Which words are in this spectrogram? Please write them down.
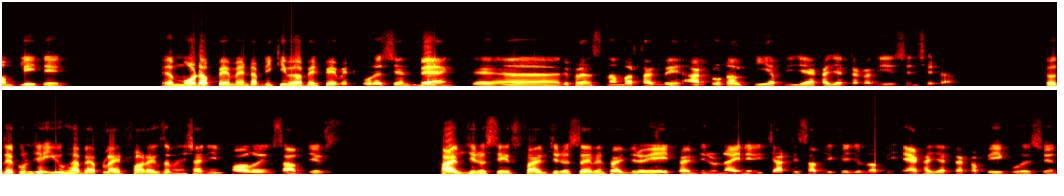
completed mode of payment আপনি কীভাবে পেমেন্ট করেছেন ব্যাংক রেফারেন্স নাম্বার থাকবে, আর টোটাল ফি আপনি যে এক হাজার টাকা দিয়েছেন সেটা। তো দেখুন যে you have applied for examination in following subjects five zero six five zero এই চারটি সাবজেক্টের জন্য আপনি এক হাজার টাকা পে করেছেন।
